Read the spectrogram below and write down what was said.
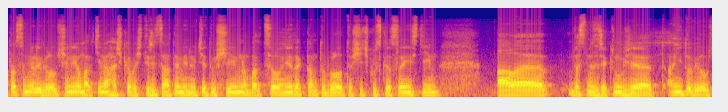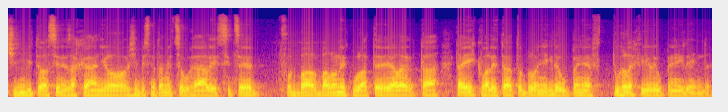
tam jsme měli vyloučenýho Martina Haška ve 40. minutě, tuším, na Barceloně, tak tam to bylo trošičku zkreslení s tím, ale vesměs řeknu, že ani to vyloučení by to asi nezachránilo, že bychom tam něco uhráli. Sice fotbal, balony kulatý, ale ta, ta jejich kvalita, to bylo někde úplně v tuhle chvíli úplně někde jinde.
